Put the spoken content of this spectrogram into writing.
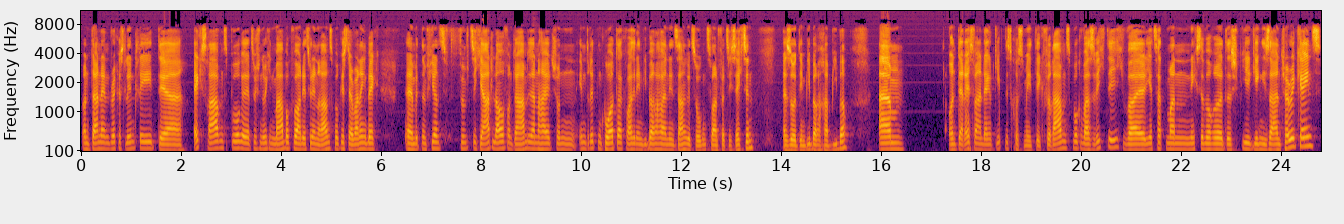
und dann Enricus Lindley, der Ex-Ravensburger, der zwischendurch in Marburg war und jetzt wieder in Ravensburg ist, der Running Back äh, mit einem 54-Yard-Lauf und da haben sie dann halt schon im dritten Quarter quasi den Biberacher in den Zahn gezogen, 42-16, also den Biberacher Biber. Ähm, und der Rest war dann der Ergebniskosmetik. Für Ravensburg war es wichtig, weil jetzt hat man nächste Woche das Spiel gegen die Saarland Hurricanes.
